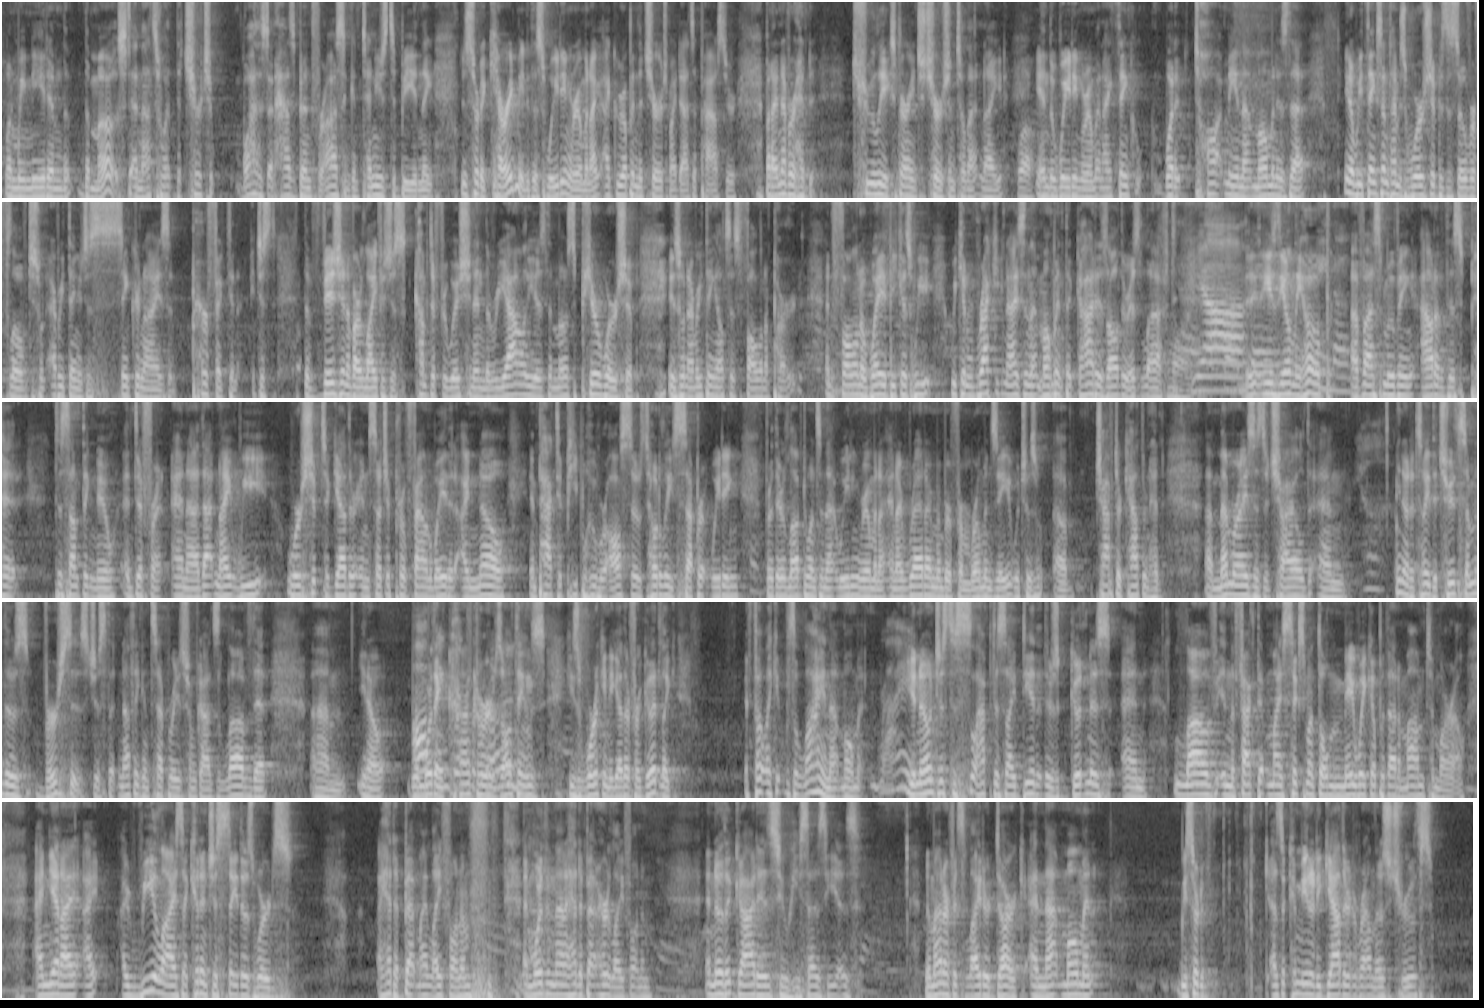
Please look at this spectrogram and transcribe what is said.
when we need Him the, the most. And that's what the church was and has been for us and continues to be. And they just sort of carried me to this waiting room. And I, I grew up in the church. My dad's a pastor, but I never had truly experienced church until that night Wow. in the waiting room. And I think what it taught me in that moment is that, you know, we think sometimes worship is this overflow of just when everything is just synchronized and perfect and it just the vision of our life has just come to fruition. And the reality is the most pure worship is when everything else has fallen apart and fallen away because we, we can recognize in that moment that God is all there is left. yeah. Th- He's the only hope Amen. of us moving out of this pit to something new and different. And uh, that night we worshiped together in such a profound way that I know impacted people who were also totally separate, waiting for their loved ones in that waiting room. And I, and I read, I remember from Romans 8, which was a chapter Catherine had uh, memorized as a child. And, you know, to tell you the truth, some of those verses, just that nothing can separate us from God's love, that, um, you know, we're All more than things work for conquerors, all things He's working together for good. Like, it felt like it was a lie in that moment. Right. You know, just to slap this idea that there's goodness and love in the fact that my six month old may wake up without a mom tomorrow. And yet I, I, I realized I couldn't just say those words. I had to bet my life on him. and more than that, I had to bet her life on him. And know that God is who he says he is. No matter if it's light or dark. And that moment, we sort of, as a community, gathered around those truths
